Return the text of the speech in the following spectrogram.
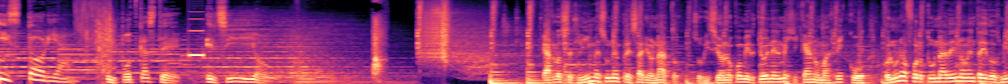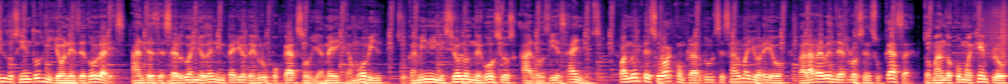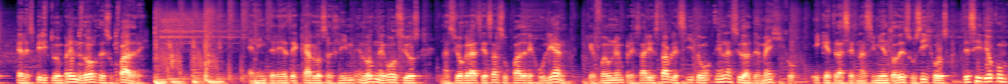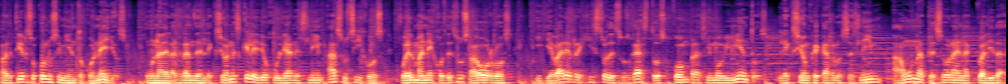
Historia. Un podcast de El CEO. Carlos Slim es un empresario nato. Su visión lo convirtió en el mexicano más rico, con una fortuna de 92.200 millones de dólares. Antes de ser dueño del imperio de Grupo Carso y América Móvil, su camino inició en los negocios a los 10 años, cuando empezó a comprar dulces al mayoreo para revenderlos en su casa, tomando como ejemplo el espíritu emprendedor de su padre. El interés de Carlos Slim en los negocios nació gracias a su padre Julián, que fue un empresario establecido en la Ciudad de México y que tras el nacimiento de sus hijos decidió compartir su conocimiento con ellos. Una de las grandes lecciones que le dio Julián Slim a sus hijos fue el manejo de sus ahorros y llevar el registro de sus gastos, compras y movimientos, lección que Carlos Slim aún atesora en la actualidad.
